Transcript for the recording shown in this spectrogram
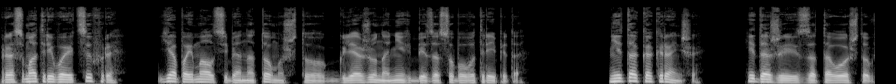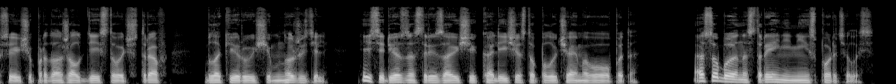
Рассматривая цифры, я поймал себя на том, что гляжу на них без особого трепета. Не так, как раньше. И даже из-за того, что все еще продолжал действовать штраф, блокирующий множитель и серьезно срезающий количество получаемого опыта, особое настроение не испортилось,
